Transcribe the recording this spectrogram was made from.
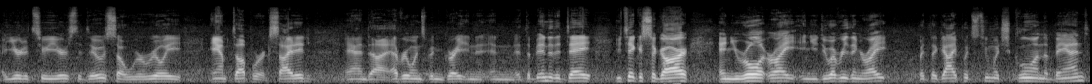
a year to two years to do. So we're really amped up. We're excited. And uh, everyone's been great. And, and at the end of the day, you take a cigar and you roll it right and you do everything right, but the guy puts too much glue on the band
